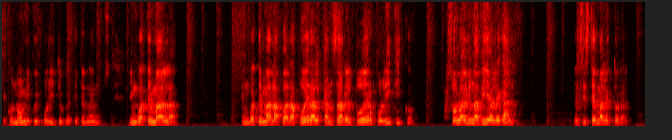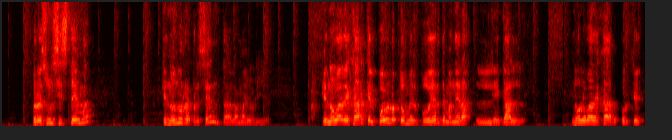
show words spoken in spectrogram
económico y político que tenemos. En Guatemala, en Guatemala, para poder alcanzar el poder político, solo hay una vía legal, el sistema electoral. Pero es un sistema que no nos representa a la mayoría, que no va a dejar que el pueblo tome el poder de manera legal. No lo va a dejar porque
